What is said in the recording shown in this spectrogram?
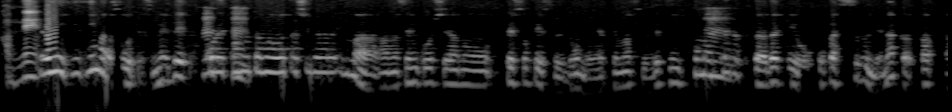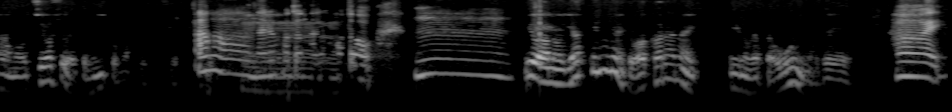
かね。い今はそうですね。で、こうんれたまたま私が今、あの、先行して、あの、テストケースでどんどんやってますけど、別にこのキャラクターだけをお貸しするんで、なんかか、あの、違う人がやってもいいと思ってるんですよ。ああ、なるほど、なるほど。うーん。要は、あの、やってみないとわからないっていうのがやっぱり多いので、はい。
